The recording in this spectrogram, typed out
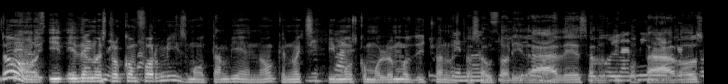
No, y, de nuestro conformismo también, ¿no? Que no exigimos, como lo hemos dicho, a nuestras autoridades, a los diputados.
